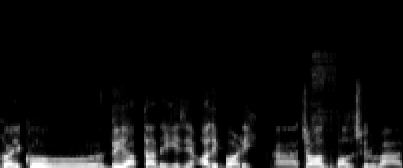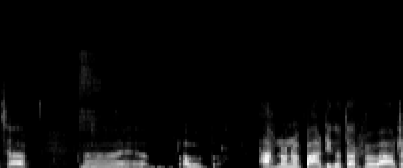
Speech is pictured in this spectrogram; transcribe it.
गएको दुई हप्तादेखि चाहिँ अलिक बढी चहल पहल सुरु भएको छ। अब आफ्नो आफ्नो पार्टीको तर्फबाट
